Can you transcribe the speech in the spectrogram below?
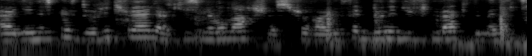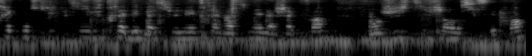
il y a une espèce de rituel qui se met en marche sur le fait de donner du feedback de manière très constructive, très dépassionnée, très rationnelle à chaque fois, en justifiant aussi ses points.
